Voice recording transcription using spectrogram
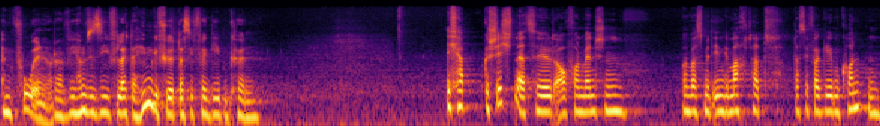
empfohlen oder wie haben Sie sie vielleicht dahin geführt, dass sie vergeben können? Ich habe Geschichten erzählt, auch von Menschen und was mit ihnen gemacht hat, dass sie vergeben konnten.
